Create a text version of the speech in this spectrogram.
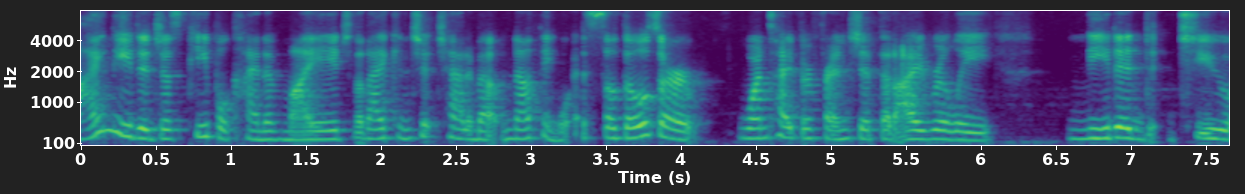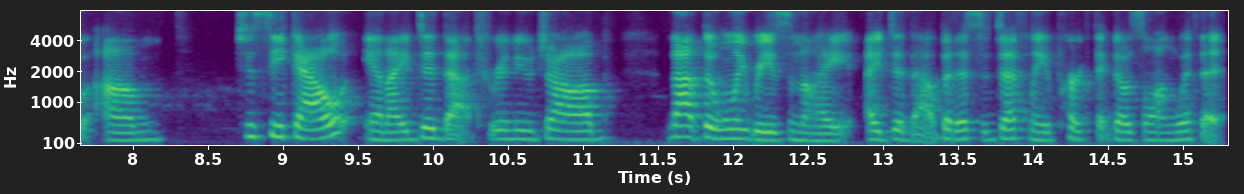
i needed just people kind of my age that i can chit chat about nothing with. So those are one type of friendship that i really needed to um to seek out. And i did that through a new job. Not the only reason i i did that but it's definitely a perk that goes along with it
